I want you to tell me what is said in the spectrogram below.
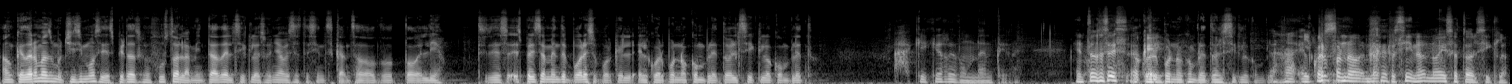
aunque duermas muchísimo, si despiertas justo a la mitad del ciclo de sueño, a veces te sientes cansado to- todo, el día. Entonces, es, es precisamente por eso, porque el, el cuerpo no completó el ciclo completo. Ah, qué, qué redundante, güey. Entonces, El cuerpo no completó el ciclo completo. Ajá, el cuerpo no, no, pues sí, no, no hizo todo el ciclo.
